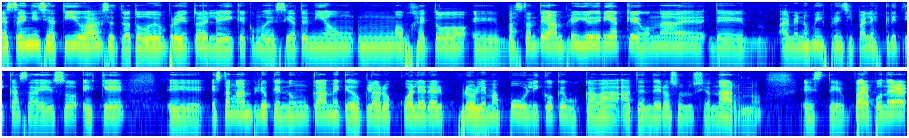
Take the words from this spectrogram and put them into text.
esta iniciativa se trató de un proyecto de ley que, como decía, tenía un, objeto eh, bastante amplio yo diría que una de, al menos mis principales críticas a eso, es que eh, es tan amplio que nunca me quedó claro cuál era el problema público que buscaba atender o solucionar. ¿no? Este, para poner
